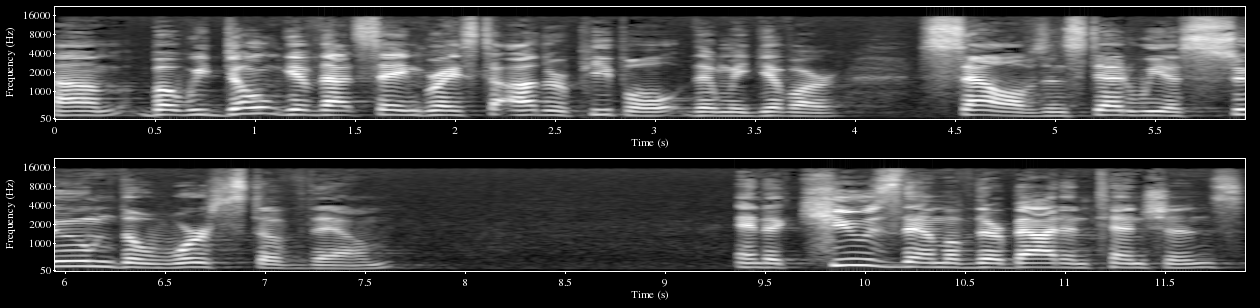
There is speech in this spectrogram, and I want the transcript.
Um, but we don't give that same grace to other people than we give ourselves. Instead, we assume the worst of them and accuse them of their bad intentions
